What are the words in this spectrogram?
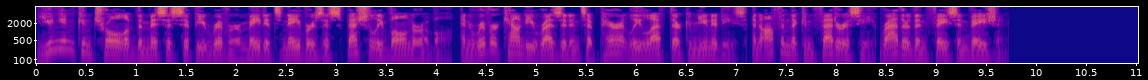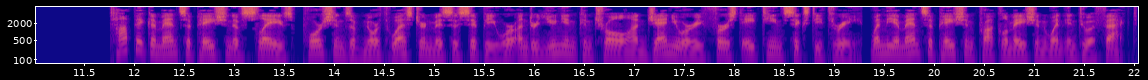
Union control of the Mississippi River made its neighbors especially vulnerable, and River County residents apparently left their communities and often the Confederacy rather than face invasion. Topic emancipation of slaves Portions of northwestern Mississippi were under Union control on January 1, 1863, when the Emancipation Proclamation went into effect.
